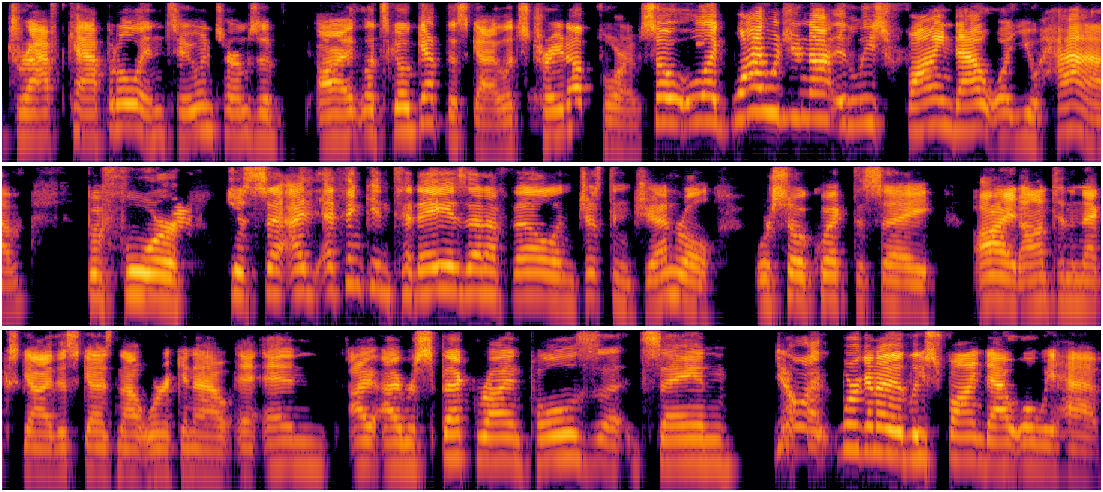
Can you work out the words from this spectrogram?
draft capital into in terms of all right, let's go get this guy. Let's trade up for him. So like, why would you not at least find out what you have before just say? I, I think in today's NFL and just in general, we're so quick to say all right, on to the next guy. This guy's not working out. And I, I respect Ryan Poles uh, saying, you know what, we're going to at least find out what we have.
